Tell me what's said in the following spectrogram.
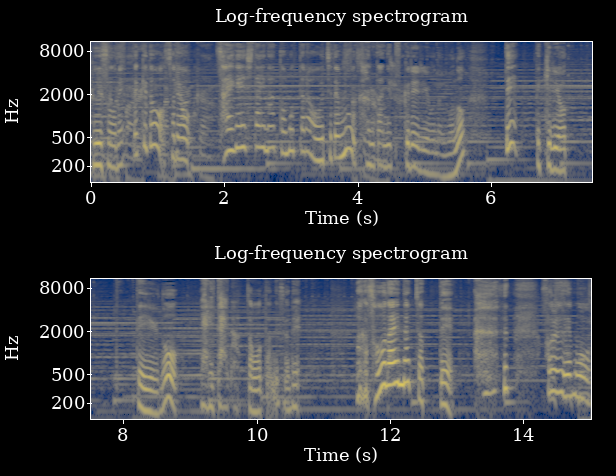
空想でだけどそれを再現したいなと思ったらお家でも簡単に作れるようなものでできるよっていうのをやりたいなと思ったんですよね。なんか壮大になっちゃって それでも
